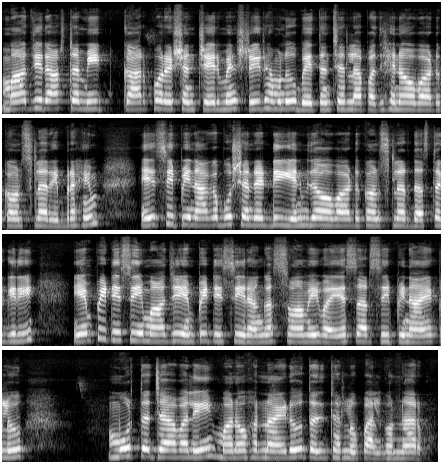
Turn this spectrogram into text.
మాజీ రాష్ట్ర meat corporation chairman Sriramulu Betamcherla పదిహేనవ ward councillor Ibrahim ACP Nagabhushan Reddy ఎనిమిదవ వార్డు కౌన్సిలర్ దస్తగిరి ఎంపీటీసీ మాజీ ఎంపీటీసీ రంగస్వామి వైఎస్ఆర్సీపీ నాయకులు మూర్తజావలి మనోహర్ నాయుడు తదితరులు పాల్గొన్నారు.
